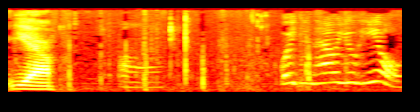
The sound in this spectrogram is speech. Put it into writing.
Yeah, Aw. Wait, then how you heal?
